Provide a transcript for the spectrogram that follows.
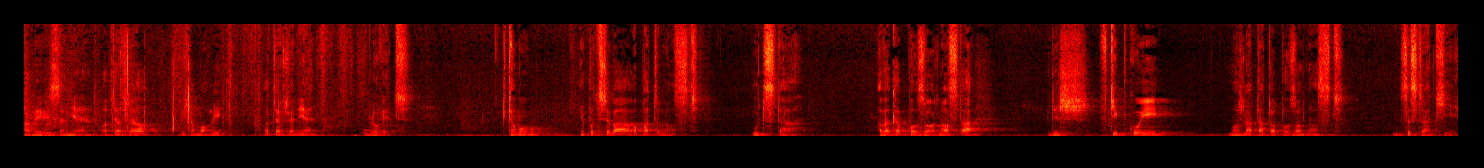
aby se mě otevřel, abychom mohli otevřeně mluvit. Tomu je potřeba opatrnost, úcta a velká pozornost a když vtipkuji, možná tato pozornost se ztratí.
